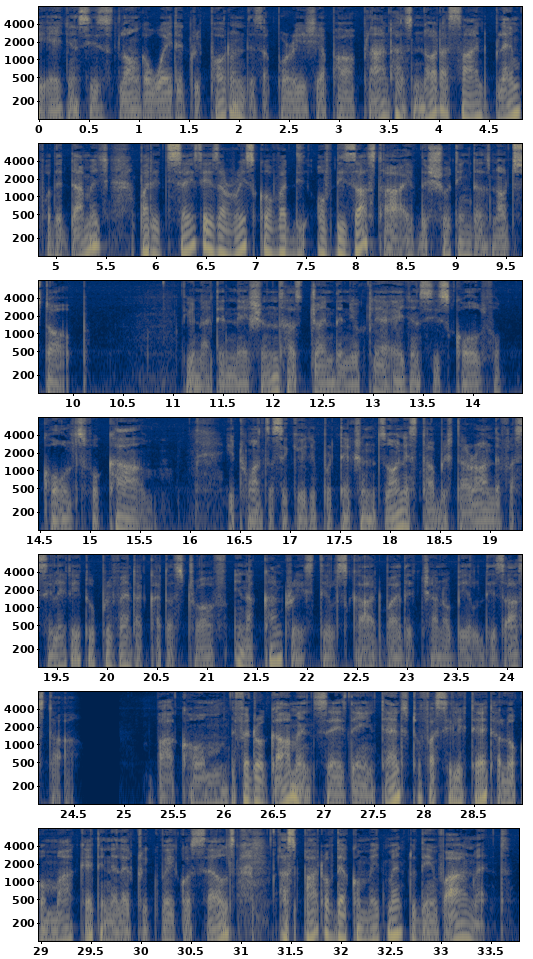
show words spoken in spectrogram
The agency's long awaited report on the Zaporizhia power plant has not assigned blame for the damage, but it says there is a risk of, a di- of disaster if the shooting does not stop. The United Nations has joined the nuclear agency's call for calls for calm. It wants a security protection zone established around the facility to prevent a catastrophe in a country still scarred by the Chernobyl disaster. Back home, the federal government says they intend to facilitate a local market in electric vehicle sales as part of their commitment to the environment.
